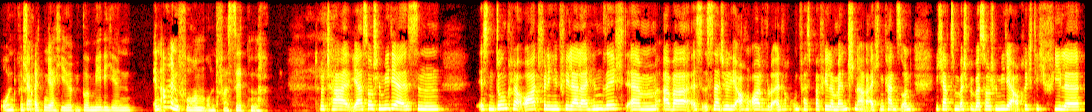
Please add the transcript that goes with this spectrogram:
Und wir ja. sprechen ja hier über Medien in allen Formen und Facetten. Total. Ja, Social Media ist ein, ist ein dunkler Ort, finde ich, in vielerlei Hinsicht. Ähm, aber es ist natürlich auch ein Ort, wo du einfach unfassbar viele Menschen erreichen kannst. Und ich habe zum Beispiel bei Social Media auch richtig viele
